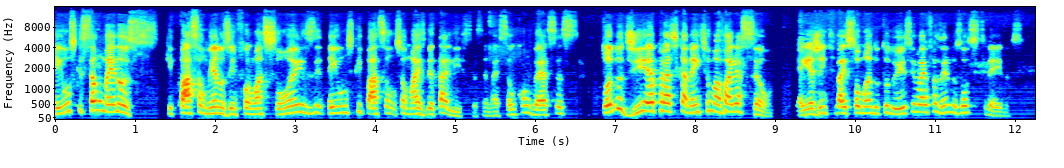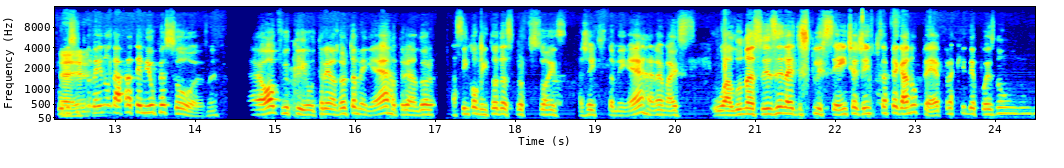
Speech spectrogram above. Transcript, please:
Tem uns que são menos, que passam menos informações e tem uns que passam, são mais detalhistas, né? mas são conversas. Todo dia é praticamente uma avaliação. E aí a gente vai somando tudo isso e vai fazendo os outros treinos. Por é, isso também não dá para ter mil pessoas, né? É óbvio que o treinador também erra, o treinador, assim como em todas as profissões, a gente também erra, né? Mas o aluno, às vezes, ele é displicente, a gente precisa pegar no pé para que depois não,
